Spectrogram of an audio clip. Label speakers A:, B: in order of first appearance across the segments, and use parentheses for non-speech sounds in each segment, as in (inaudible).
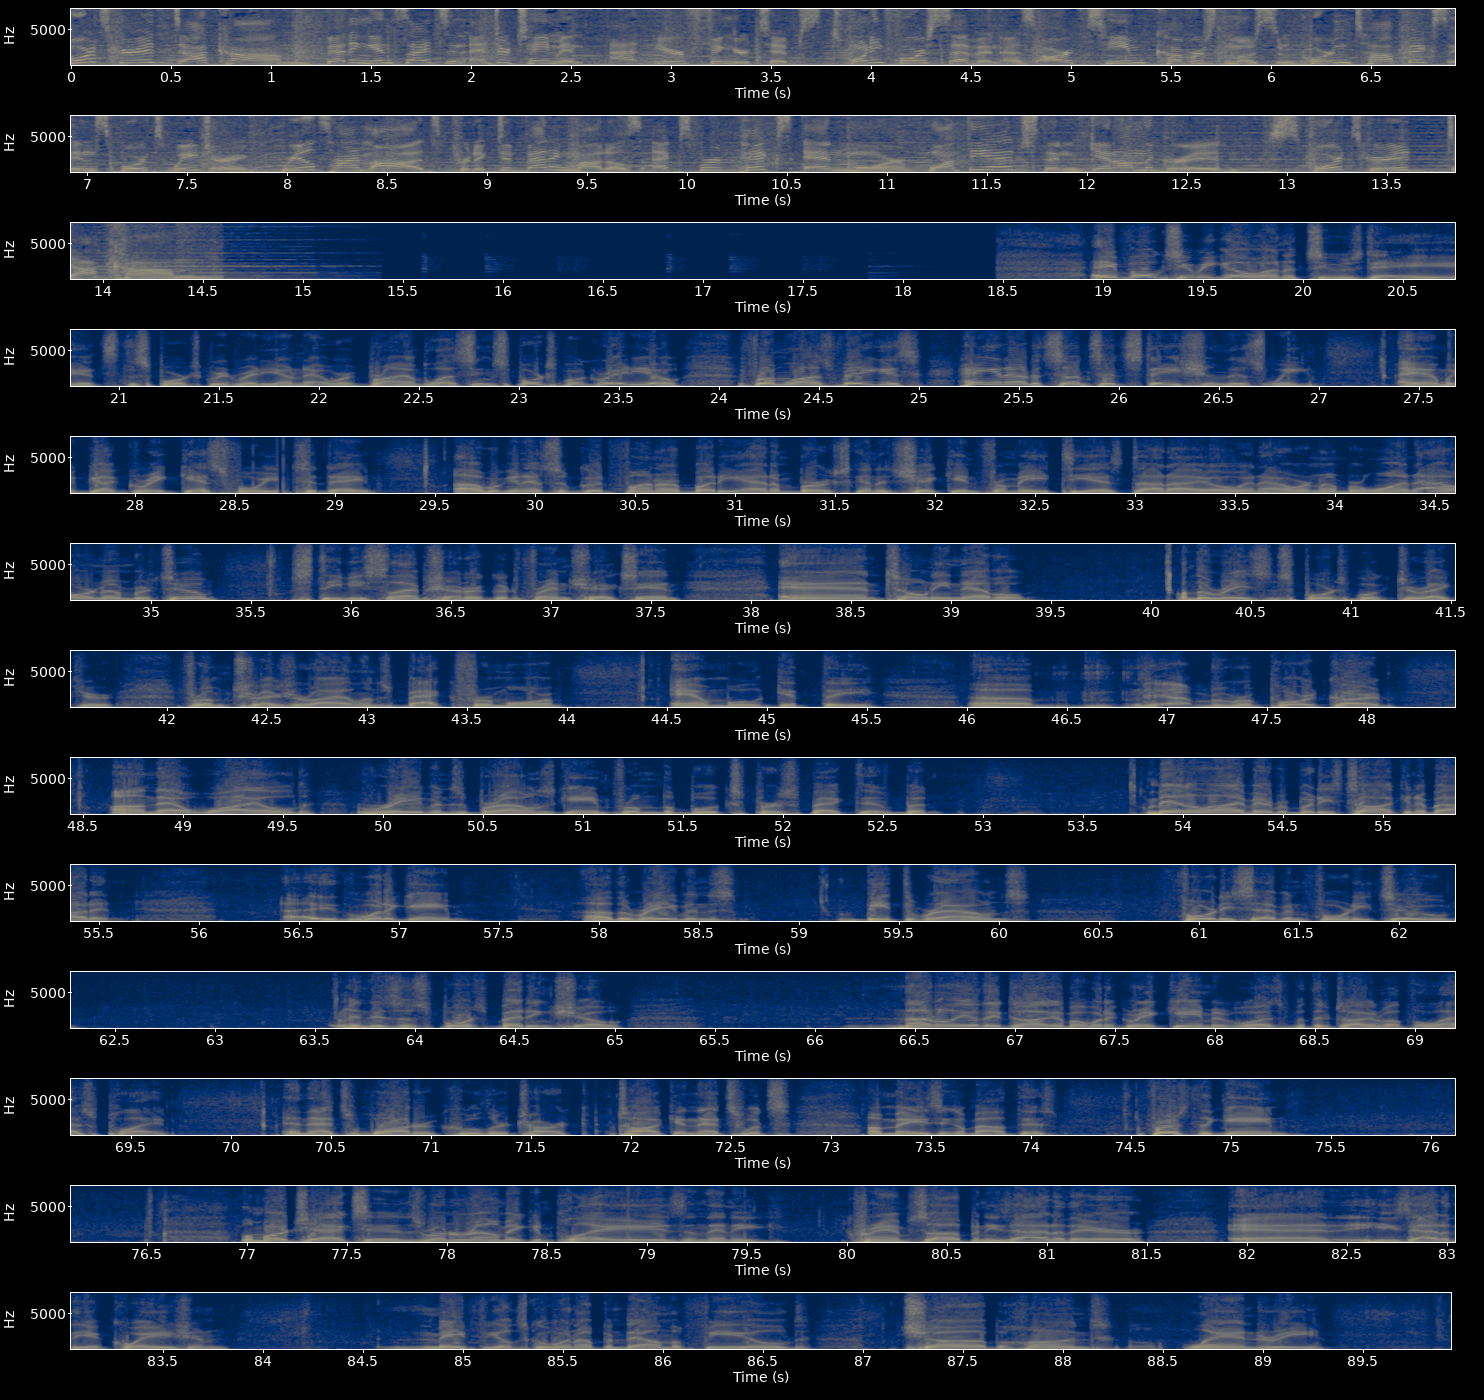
A: SportsGrid.com. Betting insights and entertainment at your fingertips 24 7 as our team covers the most important topics in sports wagering real time odds, predictive betting models, expert picks, and more. Want the edge? Then get on the grid. SportsGrid.com.
B: Hey, folks, here we go on a Tuesday. It's the Sports Grid Radio Network. Brian Blessing, Sportsbook Radio from Las Vegas, hanging out at Sunset Station this week. And we've got great guests for you today. Uh, we're going to have some good fun. Our buddy Adam Burke's going to check in from ATS.io in hour number one. Hour number two, Stevie Slapshot, our good friend, checks in. And Tony Neville, the race and sportsbook director from Treasure Islands, back for more. And we'll get the uh, (laughs) report card on that wild Ravens Browns game from the book's perspective. But man alive, everybody's talking about it. Uh, what a game. Uh, the Ravens beat the Browns 47 42. And this is a sports betting show. Not only are they talking about what a great game it was, but they're talking about the last play. And that's water cooler talk. talk and that's what's amazing about this. First, the game. Lamar Jackson's running around making plays, and then he cramps up and he's out of there, and he's out of the equation. Mayfield's going up and down the field. Chubb, Hunt, Landry.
